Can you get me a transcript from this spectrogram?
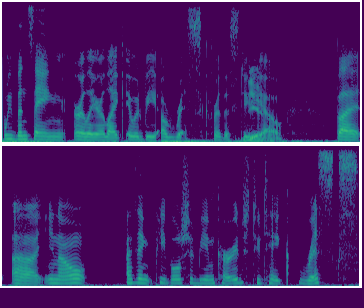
we've been saying earlier, like it would be a risk for the studio. But uh, you know, I think people should be encouraged to take risks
